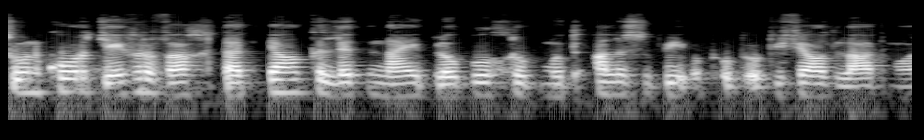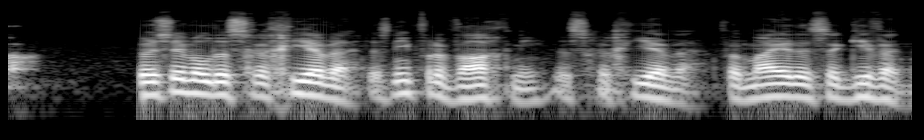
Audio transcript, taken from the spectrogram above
So in kort jy verwag dat elke lid in hy Blobbel groep moet alles op die op op, op die veld laat môre. Dis wil dis gegeewe. Dis nie verwag nie, dis gegeewe. Vir my is dit 'n given.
